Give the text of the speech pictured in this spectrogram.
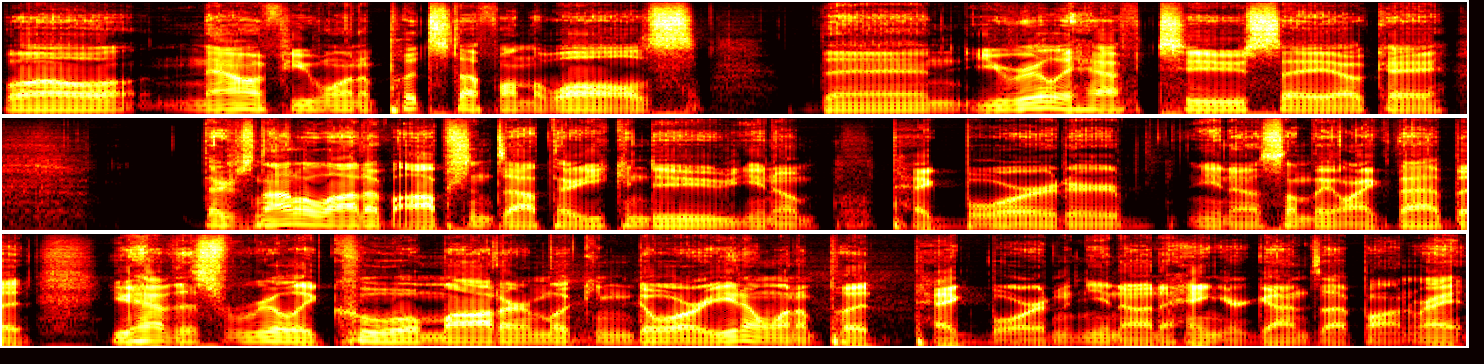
well, now if you want to put stuff on the walls, then you really have to say, okay, there's not a lot of options out there. You can do, you know, pegboard or, you know, something like that, but you have this really cool modern looking door. You don't want to put pegboard, you know, to hang your guns up on, right?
